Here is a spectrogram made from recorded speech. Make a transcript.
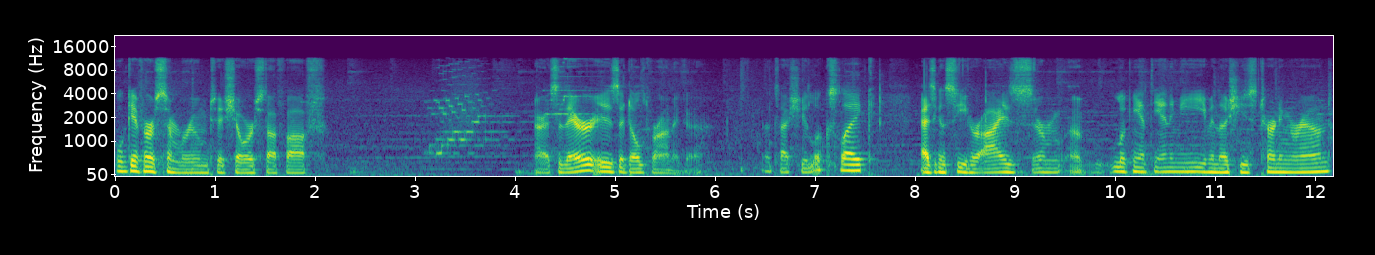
we'll give her some room to show her stuff off. Alright, so there is adult Veronica. That's how she looks like. As you can see, her eyes are uh, looking at the enemy even though she's turning around.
